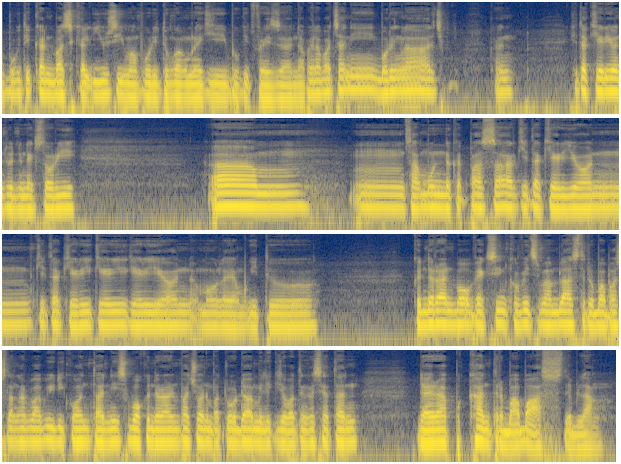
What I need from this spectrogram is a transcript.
buktikan basikal EUC mampu ditunggang menaiki Bukit Fraser. Tak payahlah baca ni, boring lah. Kan? Kita carry on to the next story. Um, hmm, samun dekat pasar, kita carry on. Kita carry, carry, carry on. Maulah yang begitu. Kenderaan bawa vaksin COVID-19 terbabas langgar babi di Kuantan ni. Sebuah kenderaan pacuan empat roda milik Jabatan Kesihatan Daerah Pekan terbabas, dia bilang.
